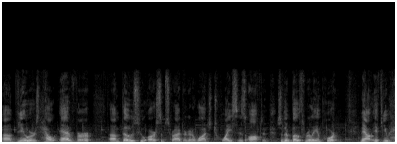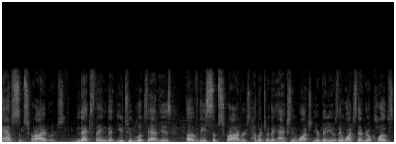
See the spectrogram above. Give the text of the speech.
uh, viewers. However um, those who are subscribed are going to watch twice as often. So they're both really important now if you have subscribers next thing that YouTube looks at is of these subscribers how much are they actually watching your videos? They watch that real close.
